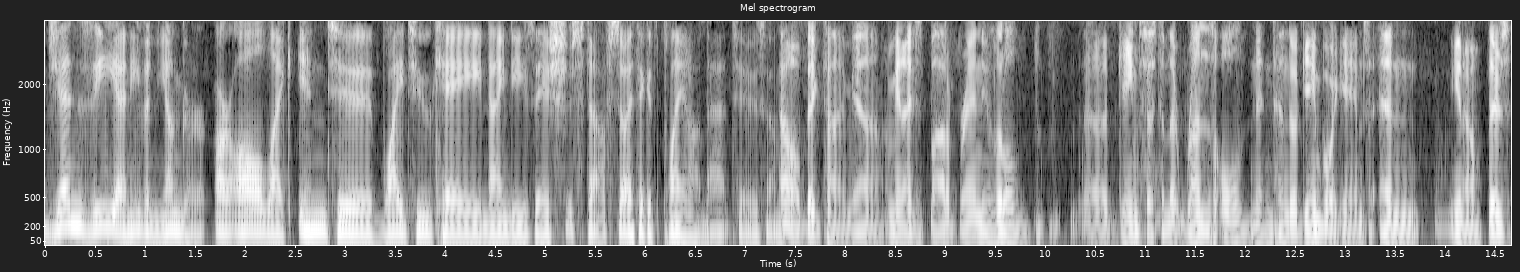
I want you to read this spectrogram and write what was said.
Gen Z and even younger are all like into Y2K 90s ish stuff. So I think it's playing on that too. So oh, big time. Yeah. I mean, I just bought a brand new little uh, game system that runs old Nintendo Game Boy games, and you know, there's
